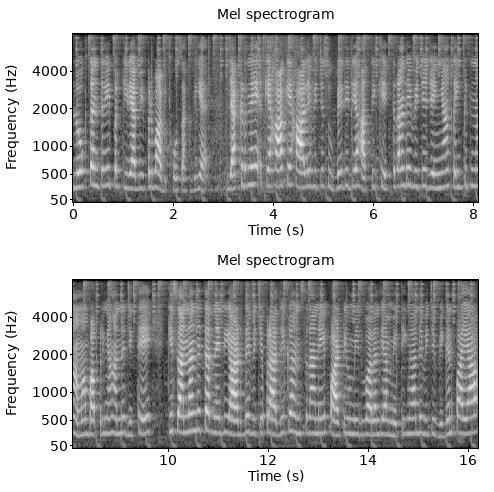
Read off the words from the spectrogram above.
ਲੋਕਤੰਤਰੀ ਪ੍ਰਕਿਰਿਆ ਵੀ ਪ੍ਰਭਾਵਿਤ ਹੋ ਸਕਦੀ ਹੈ। ਜਾਖੜ ਨੇ ਕਿਹਾ ਕਿ ਹਾਲ ਵਿੱਚ ਸੂਬੇ ਦੀ ਦਿਹਾਤੀ ਖੇਤਰਾਂ ਦੇ ਵਿੱਚ ਅਜਿਹੀਆਂ ਕਈ ਘਟਨਾਵਾਂ ਵਾਪਰੀਆਂ ਹਨ, ਜਿੱਥੇ ਕਿਸਾਨਾਂ ਦੇ ਧਰਨੇ ਦੀ ਆੜ ਦੇ ਵਿੱਚ ਅਪਰਾਧਿਕ ਅੰਸਰਾਂ ਨੇ ਪਾਰਟੀ ਉਮੀਦਵਾਰਾਂ ਦੀਆਂ ਮੀਟਿੰਗਾਂ ਦੇ ਵਿੱਚ ਵਿਘਨ ਪਾਇਆ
